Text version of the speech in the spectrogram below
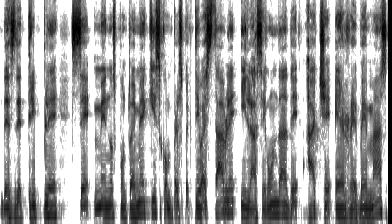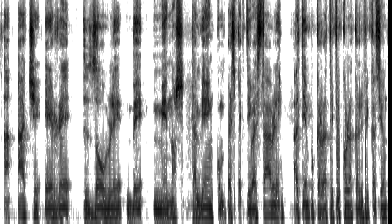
desde triple C MX con perspectiva estable y la segunda de HRB más a HR W menos, también con perspectiva estable, al tiempo que ratificó la calificación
